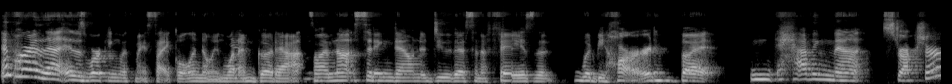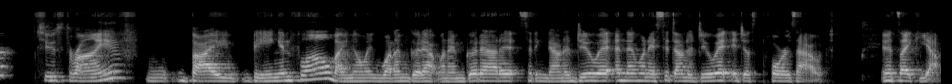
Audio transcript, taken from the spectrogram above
And part of that is working with my cycle and knowing what I'm good at. So I'm not sitting down to do this in a phase that would be hard, but having that structure to thrive by being in flow, by knowing what I'm good at when I'm good at it, sitting down to do it. And then when I sit down to do it, it just pours out. And it's like, yeah,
